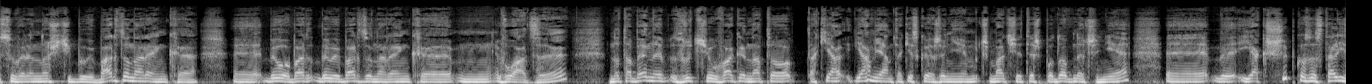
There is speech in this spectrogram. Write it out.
suwerenności były bardzo na rękę, było, były bardzo na rękę władzy. Notabene zwróćcie uwagę na to, tak ja, ja miałem takie skojarzenie, nie wiem, czy macie też podobne, czy nie, e, jak szybko zostali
